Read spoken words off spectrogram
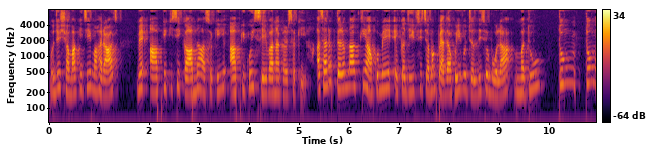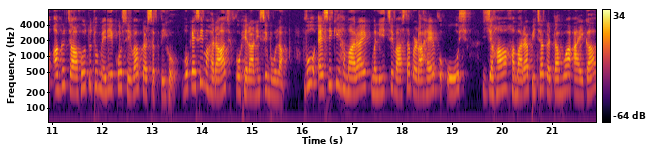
مجھے شما کیجیے مہاراج، میں آپ کے کسی کام نہ آ سکی، آپ کی کوئی سیوا نہ کر سکی۔ اچانک درم ناتھ کی آنکھوں میں ایک عجیب سی چمک پیدا ہوئی۔ وہ جلدی سے بولا، مدھو، تم تم اگر چاہو تو تم میری ایک اور سیوا کر سکتی ہو۔ وہ کیسی مہاراج؟ وہ حیرانی سے بولا، وہ ایسے کہ ہمارا ایک ملید سے واسطہ پڑا ہے، وہ اوش یہاں ہمارا پیچھا کرتا ہوا آئے گا،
